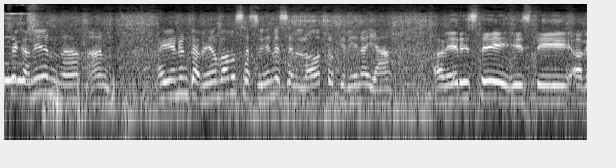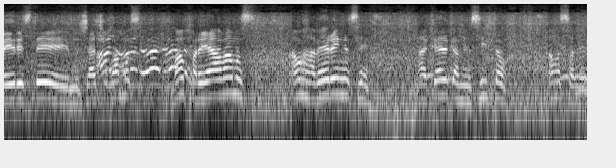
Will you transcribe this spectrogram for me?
Este camión, ah, ah, ahí viene un camión, vamos a subirnos en el otro que viene allá. A ver, este, este, a ver, este muchacho, vamos, vamos para allá, vamos, vamos a ver, véngase, acá el camioncito, vamos a ver.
